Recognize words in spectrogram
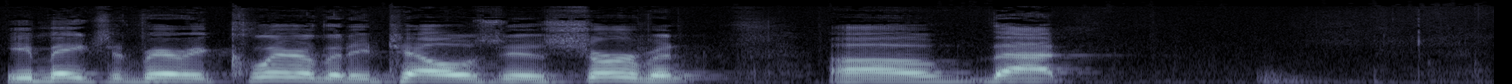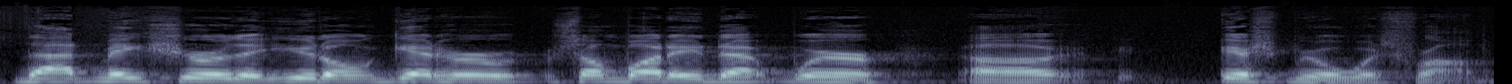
he makes it very clear that he tells his servant uh, that that make sure that you don't get her somebody that where uh, Ishmael was from.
